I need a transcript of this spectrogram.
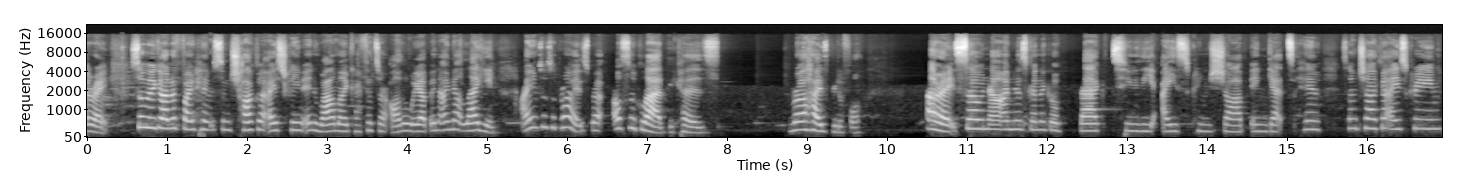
Alright, so we gotta find him some chocolate ice cream, and wow, my graphics are all the way up, and I'm not lagging. I am so surprised, but also glad because High is beautiful. Alright, so now I'm just gonna go back to the ice cream shop and get him some chocolate ice cream.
